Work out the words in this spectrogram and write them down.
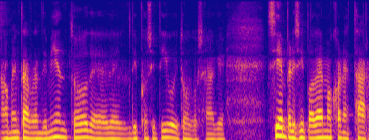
aumenta el rendimiento del dispositivo y todo. O sea que siempre si podemos conectar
